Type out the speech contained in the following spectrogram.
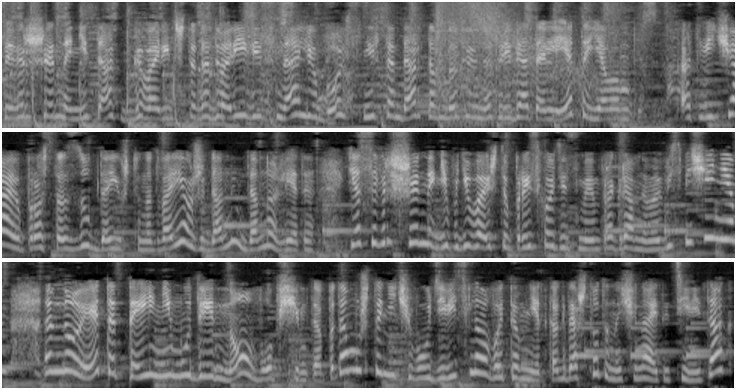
совершенно не так. Говорит, что на дворе весна, любовь с нестандартом вновь и вновь. Ребята, лето, я вам отвечаю, просто зуб даю, что на дворе уже давным-давно лето. Я совершенно не понимаю, что происходит с моим программным обеспечением, но это-то и не мудрено, в общем-то, потому что ничего удивительного в этом нет. Когда что-то начинает идти не так,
